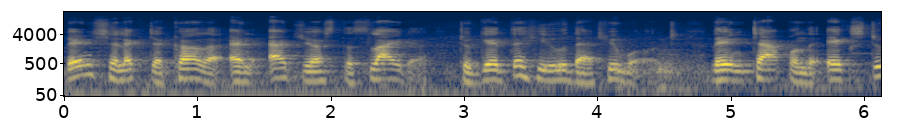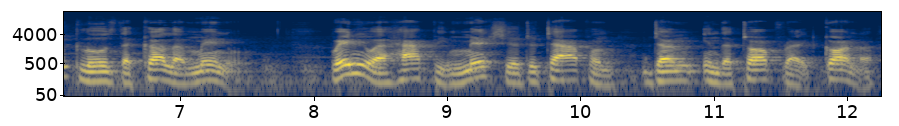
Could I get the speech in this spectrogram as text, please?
Then select a color and adjust the slider to get the hue that you want. Then tap on the X to close the color menu. When you are happy, make sure to tap on Done in the top right corner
